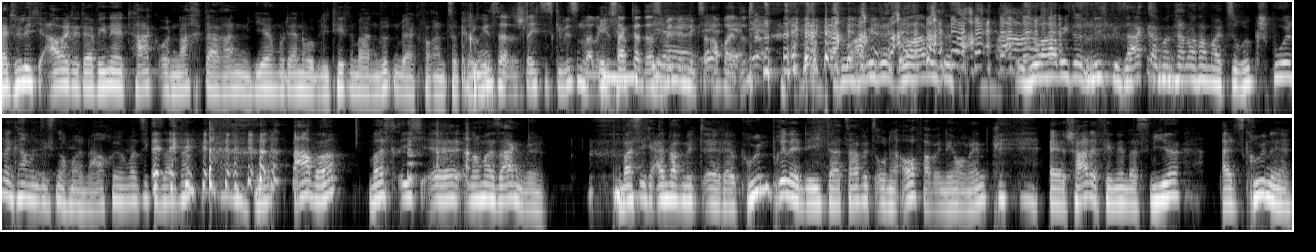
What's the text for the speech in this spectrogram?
Natürlich arbeitet der Wiener Tag und Nacht daran, hier moderne Mobilität in Baden-Württemberg voranzubringen. jetzt hat ein schlechtes Gewissen, weil er Ich- gesagt hat, dass Ja, Winne nichts arbeitet. So habe ich das, so habe ich das, so habe ich das nicht gesagt, aber man kann auch nochmal zurückspulen, dann kann man sich nochmal nachhören, was ich gesagt habe. Ja, aber was ich äh, nochmal sagen will. Was ich einfach mit äh, der grünen Brille, die ich da zweifelsohne auf habe in dem Moment, äh, schade finde, dass wir als Grüne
